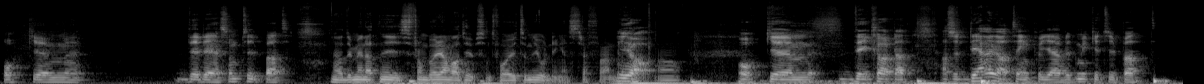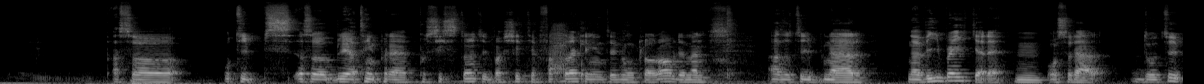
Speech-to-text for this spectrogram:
Och ehm, det är det som typ att... Ja, du menar att ni från början var typ som två träffade varandra? Ja. Ja. Och ehm, det är klart att, alltså det har jag tänkt på jävligt mycket typ att Alltså och typ, alltså jag har tänkt på det på sistone typ bara shit jag fattar verkligen inte hur hon klarar av det men Alltså typ när, när vi breakade och sådär Då typ,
